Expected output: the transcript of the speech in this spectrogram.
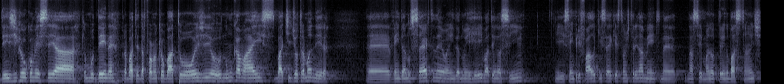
Desde que eu comecei a. que eu mudei, né, para bater da forma que eu bato hoje, eu nunca mais bati de outra maneira. É, vem dando certo, né, eu ainda não errei batendo assim. E sempre falo que isso é questão de treinamento, né? Na semana eu treino bastante.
